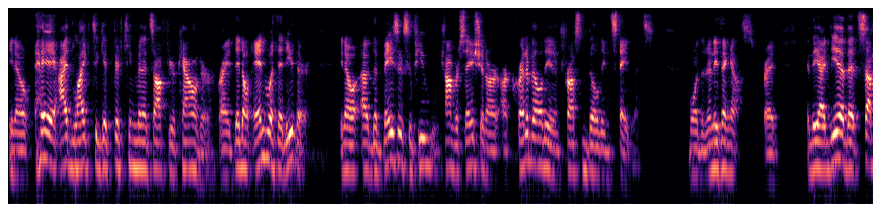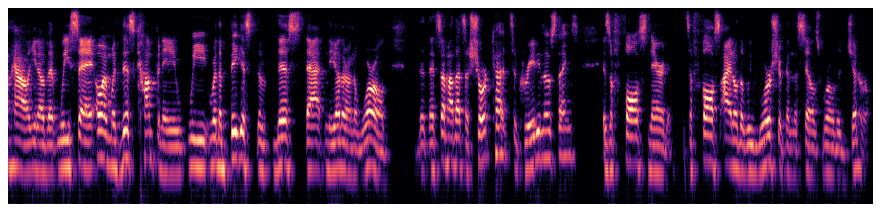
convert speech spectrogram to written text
You know, hey, I'd like to get 15 minutes off your calendar, right? They don't end with it either. you know, uh, the basics of human conversation are, are credibility and trust building statements more than anything else, right? And the idea that somehow, you know, that we say, oh, and with this company, we we're the biggest of this, that, and the other in the world, that, that somehow that's a shortcut to creating those things is a false narrative. It's a false idol that we worship in the sales world in general.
